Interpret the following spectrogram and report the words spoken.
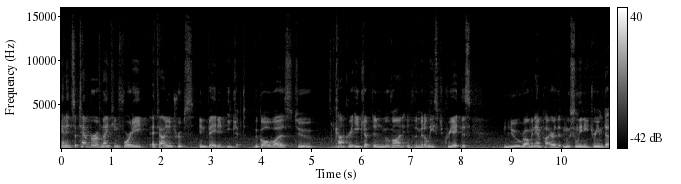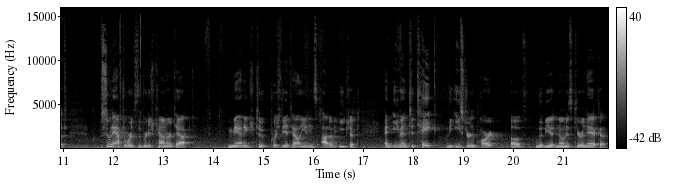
And in September of 1940, Italian troops invaded Egypt. The goal was to conquer Egypt and move on into the Middle East to create this new Roman Empire that Mussolini dreamed of. Soon afterwards, the British counterattacked, managed to push the Italians out of Egypt, and even to take the eastern part of Libya, known as Cyrenaica.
